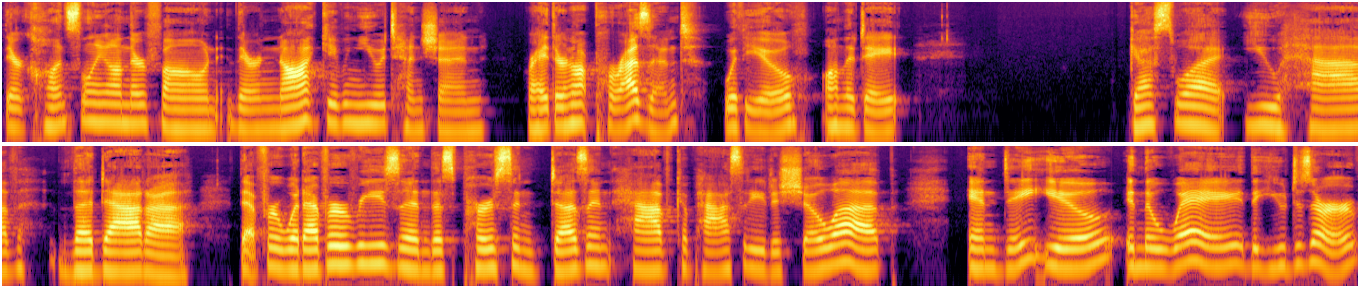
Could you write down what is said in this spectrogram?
They're constantly on their phone. They're not giving you attention, right? They're not present with you on the date guess what? You have the data that for whatever reason, this person doesn't have capacity to show up and date you in the way that you deserve.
